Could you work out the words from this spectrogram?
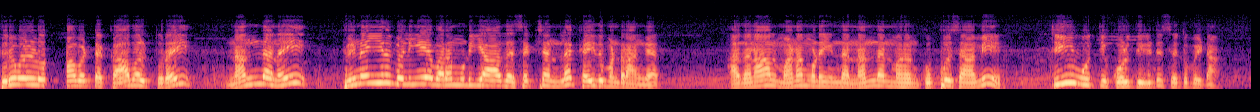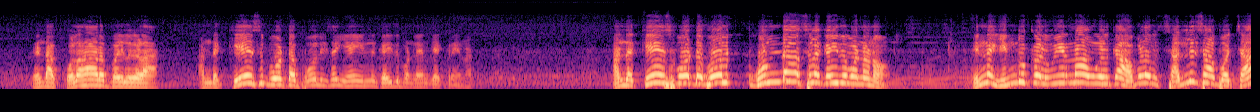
திருவள்ளூர் மாவட்ட காவல்துறை நந்தனை பிணையில் வெளியே வர முடியாத செக்ஷன்ல கைது பண்றாங்க. அதனால் மனமுடைந்த நந்தன் மகன் குப்புசாமி தீ ஊத்தி கொளுத்திக்கிட்டு செத்து போயிட்டான். ஏண்டா கொலகார பயில்களா? அந்த கேஸ் போட்ட போலீஸை ஏன் இன்னும் கைது பண்ணலன்னு கேட்குறேன் நான். அந்த கேஸ் போட்ட போலீஸ் குண்டாஸ்ல கைது பண்ணணும். என்ன இந்துக்கள் உயிர்னா அவங்களுக்கு அவ்வளவு சல்லுசா போச்சா?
